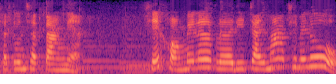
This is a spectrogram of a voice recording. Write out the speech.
ชัตูนชัตังเนี่ย เช็คของไม่เลิกเลย ดีใจมากใช่ไหมลูก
